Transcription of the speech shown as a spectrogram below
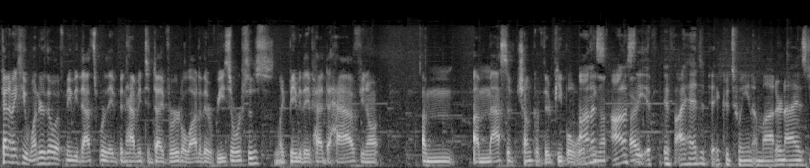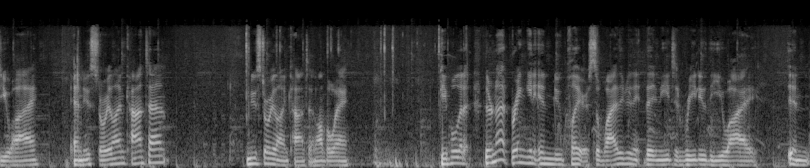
Kind of makes you wonder though if maybe that's where they've been having to divert a lot of their resources. Like maybe they've had to have you know a, a massive chunk of their people working Honest, on. honestly, if if I had to pick between a modernized UI and new storyline content, new storyline content all the way. People that they're not bringing in new players, so why do they, they need to redo the UI in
